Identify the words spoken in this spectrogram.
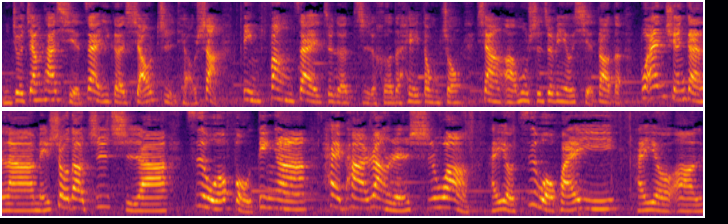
你就将它写在一个小纸条上，并放在这个纸盒的黑洞中。像啊，牧师这边有写到的不安全感啦，没受到支持啊，自我否定啊，害怕让人失望，还有自我怀疑。还有啊、呃，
